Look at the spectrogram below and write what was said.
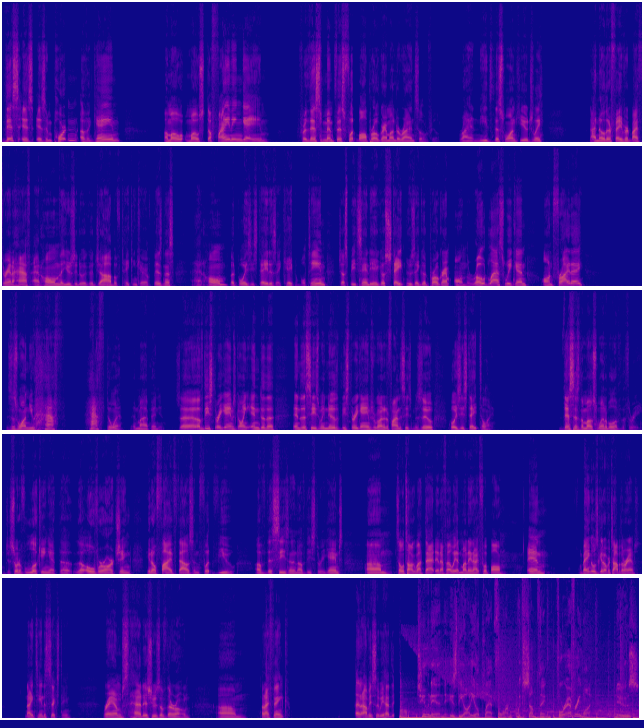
This is as important of a game, a mo- most defining game for this Memphis football program under Ryan Silverfield. Ryan needs this one hugely. I know they're favored by three and a half at home. They usually do a good job of taking care of business at home, but Boise State is a capable team. Just beat San Diego State, who's a good program, on the road last weekend. On Friday, this is one you have have to win, in my opinion. So of these three games going into the into the season, we knew that these three games were going to define the season: Mizzou, Boise State, Tulane this is the most winnable of the three. Just sort of looking at the the overarching, you know, five thousand foot view of this season and of these three games. Um, so we'll talk about that. NFL, we had Monday Night Football, and Bengals get over top of the Rams, nineteen to sixteen. Rams had issues of their own, um, but I think, and obviously we had the. TuneIn is the audio platform with something for everyone. News.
